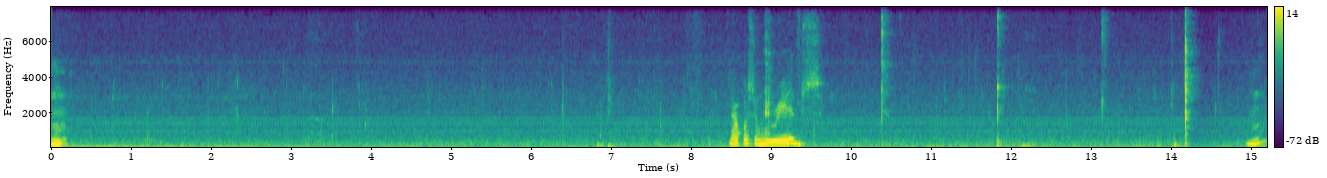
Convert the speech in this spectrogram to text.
Mmm. Tapos yung ribs. Hmm?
